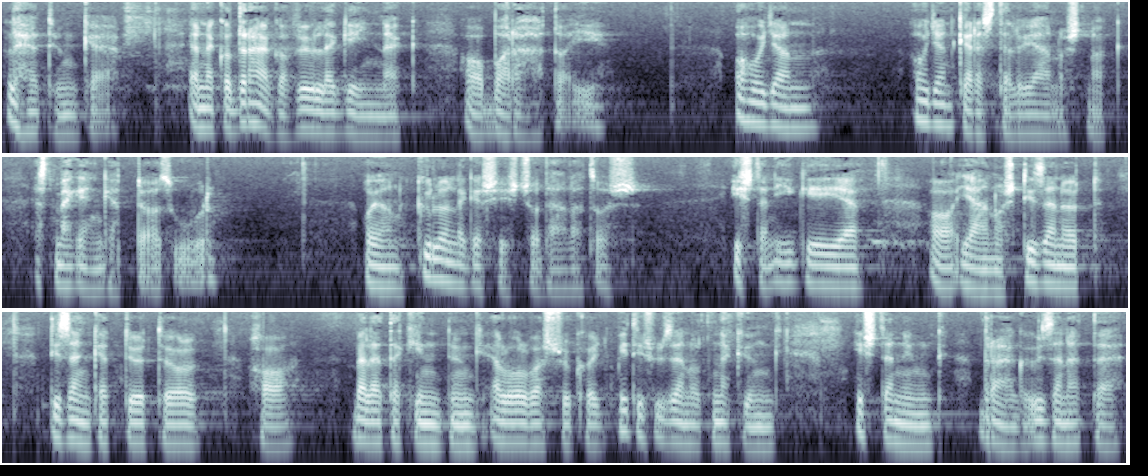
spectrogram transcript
lehetünk-e ennek a drága vőlegénynek a barátai? Ahogyan, ahogyan keresztelő Jánosnak ezt megengedte az Úr. Olyan különleges és csodálatos. Isten ígéje a János 15, 12-től, ha beletekintünk, elolvassuk, hogy mit is üzen ott nekünk, Istenünk drága üzenete,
